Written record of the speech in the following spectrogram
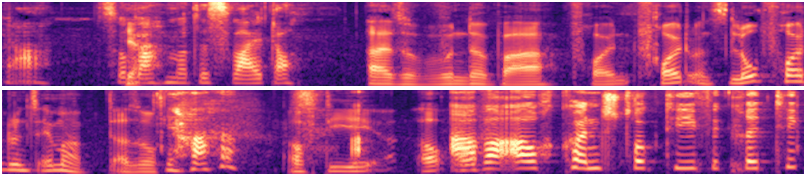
ja, so ja. machen wir das weiter. Also wunderbar, freut, freut, uns, Lob freut uns immer. Also ja, auf die, auf, aber auch konstruktive Kritik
